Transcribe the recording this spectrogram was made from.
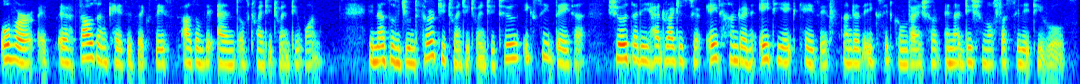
over a, a thousand cases exist as of the end of 2021. And as of June 30, 2022, ICSID data shows that it had registered 888 cases under the ICSID Convention and additional facility rules.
